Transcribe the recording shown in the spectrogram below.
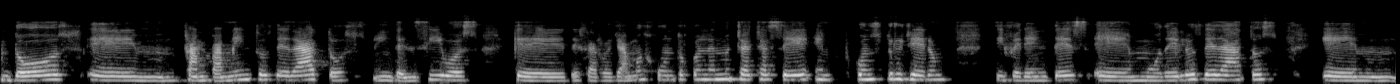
dos em, campamentos de datos intensivos que desarrollamos junto con las muchachas, se em, construyeron diferentes eh, modelos de datos Em,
